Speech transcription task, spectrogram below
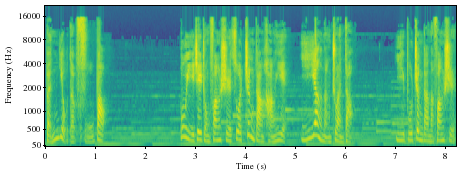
本有的福报。不以这种方式做正当行业，一样能赚到；以不正当的方式，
